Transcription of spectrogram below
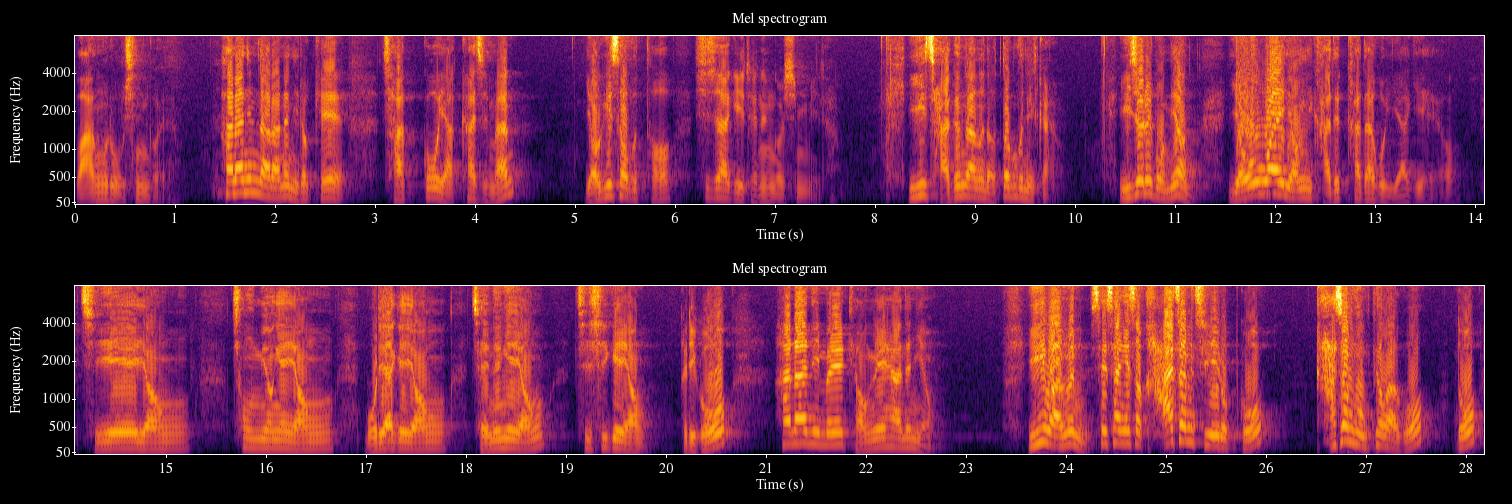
왕으로 오신 거예요. 하나님 나라는 이렇게 작고 약하지만 여기서부터 시작이 되는 것입니다. 이 작은 왕은 어떤 분일까요? 2절을 보면 여호와의 영이 가득하다고 이야기해요. 지혜의 영, 총명의 영, 모략의 영, 재능의 영, 지식의 영, 그리고 하나님을 경외하는 영. 이 왕은 세상에서 가장 지혜롭고 가장 공평하고 또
